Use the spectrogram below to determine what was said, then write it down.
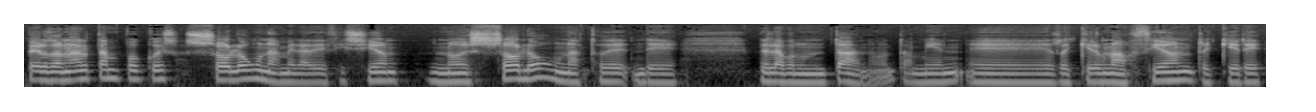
Perdonar tampoco es solo una mera decisión, no es solo un acto de, de- de la voluntad, ¿no? también eh, requiere una opción, requiere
